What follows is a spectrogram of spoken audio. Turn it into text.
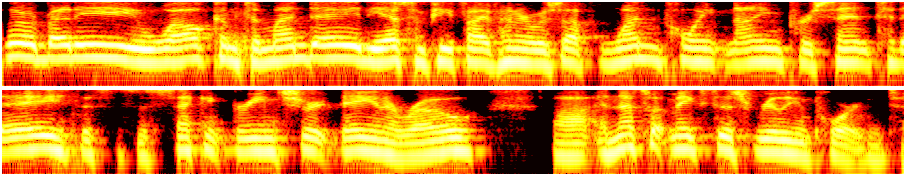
Hello, everybody. Welcome to Monday. The S&P 500 was up 1.9% today. This is the second green shirt day in a row, uh, and that's what makes this really important.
